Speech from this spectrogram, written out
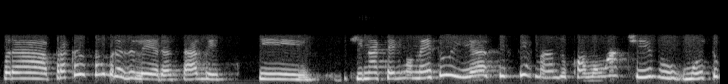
para a canção brasileira, sabe? Que, que naquele momento ia se firmando como um ativo muito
